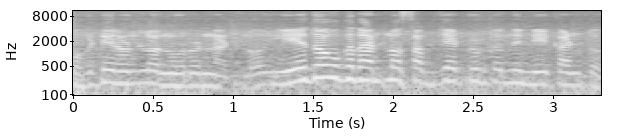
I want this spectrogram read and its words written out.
ఒకటి రెండులో నూరున్నట్లు ఏదో ఒక దాంట్లో సబ్జెక్ట్ ఉంటుంది నీకంటూ.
